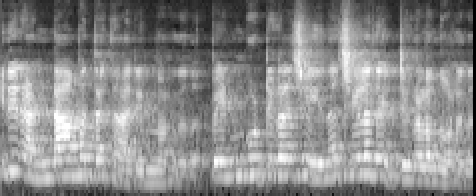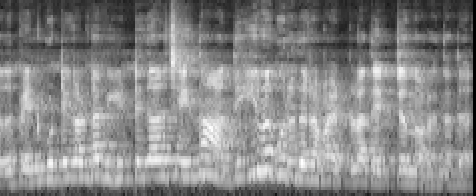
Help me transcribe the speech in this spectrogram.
ഇനി രണ്ടാമത്തെ കാര്യം എന്ന് പറയുന്നത് പെൺകുട്ടികൾ ചെയ്യുന്ന ചില തെറ്റുകൾ എന്ന് പറയുന്നത്. പെൺകുട്ടികളുടെ വീട്ടുകാർ ചെയ്യുന്ന അതീവ ഗുരുതരമായിട്ടുള്ള തെറ്റെന്ന് പറയുന്നത്.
